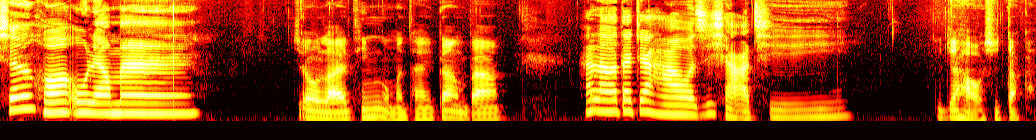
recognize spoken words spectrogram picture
生活无聊吗就来听我们抬杠吧。？Hello，大家好，我是小琪。大家好，我是大凯。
